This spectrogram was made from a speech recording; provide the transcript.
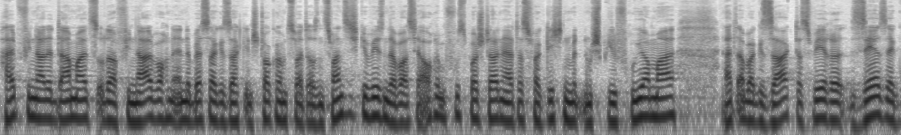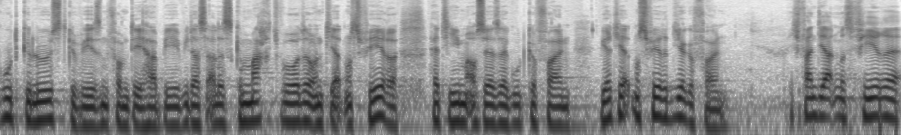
Halbfinale damals oder Finalwochenende besser gesagt in Stockholm 2020 gewesen. Da war es ja auch im Fußballstadion. Er hat das verglichen mit einem Spiel früher mal. Er hat aber gesagt, das wäre sehr, sehr gut gelöst gewesen vom DHB, wie das alles gemacht wurde und die Atmosphäre hätte ihm auch sehr, sehr gut gefallen. Wie hat die Atmosphäre dir gefallen? Ich fand die Atmosphäre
